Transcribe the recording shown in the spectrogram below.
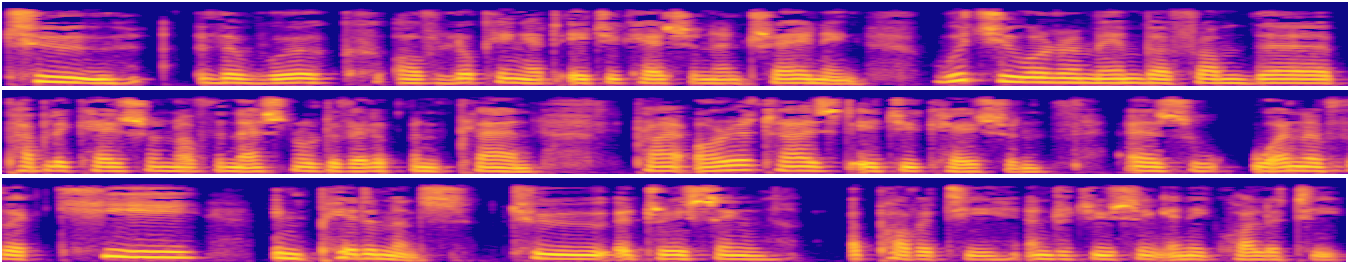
to the work of looking at education and training, which you will remember from the publication of the National Development Plan prioritized education as one of the key impediments to addressing poverty and reducing inequality.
